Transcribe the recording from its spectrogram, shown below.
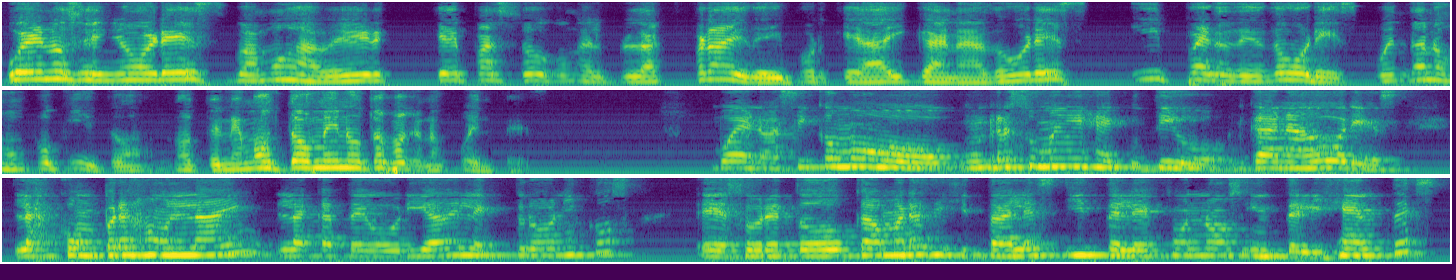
Bueno, señores, vamos a ver qué pasó con el Black Friday, porque hay ganadores y perdedores. Cuéntanos un poquito. Nos tenemos dos minutos para que nos cuentes. Bueno, así como un resumen ejecutivo, ganadores, las compras online, la categoría de electrónicos, eh, sobre todo cámaras digitales y teléfonos inteligentes,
